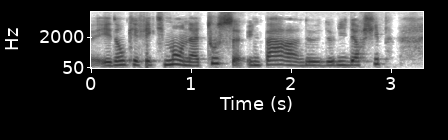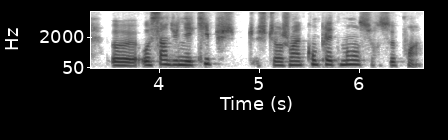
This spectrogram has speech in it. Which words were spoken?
Et donc effectivement, on a tous une part de, de leadership euh, au sein d'une équipe. Je, te rejoins complètement sur ce point.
